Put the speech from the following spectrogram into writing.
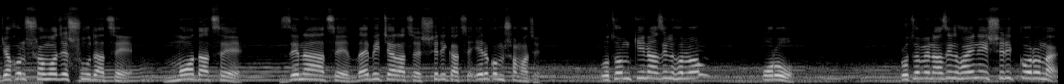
যখন সমাজে সুদ আছে, মদ আছে, জেনা আছে, ব্যবিচার আছে, শিরিক আছে, এরকম সমাজে। প্রথম কি নাজিল হলো? পড়ো প্রথমে নাজিল হয়নি, শিরিক করো না।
